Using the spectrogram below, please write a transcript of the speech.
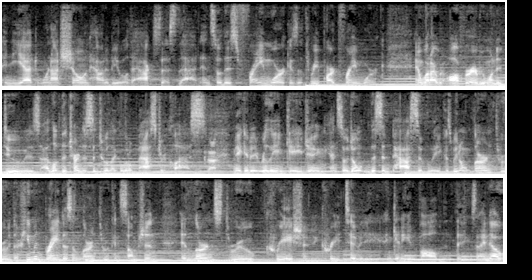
And yet, we're not shown how to be able to access that. And so, this framework is a three part framework. And what I would offer everyone to do is, I love to turn this into like a little master class, make it really engaging. And so, don't listen passively because we don't learn through, the human brain doesn't learn through consumption, it learns through creation and creativity and getting involved in things. And I know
